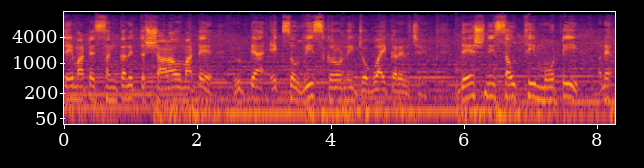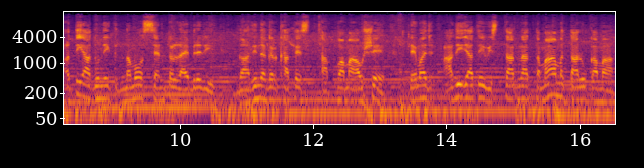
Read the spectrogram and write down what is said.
તે માટે સંકલિત શાળાઓ માટે રૂપિયા એકસો વીસ કરોડની જોગવાઈ કરેલ છે. દેશની સૌથી મોટી અને અતિ આધુનિક નમો સેન્ટ્રલ લાઇબ્રેરી ગાંધીનગર ખાતે સ્થાપવામાં આવશે. તેમજ આદિજાતિ વિસ્તારના તમામ તાલુકામાં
